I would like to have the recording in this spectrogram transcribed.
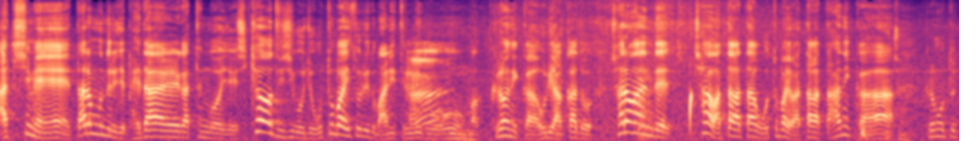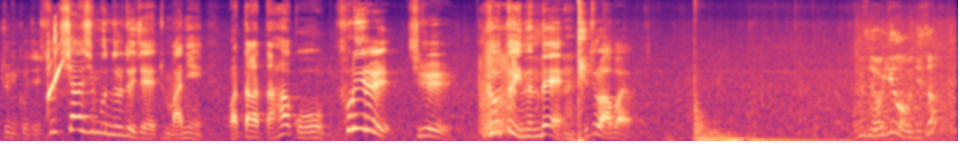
아침에 다른 분들이 이제 배달 같은 거 이제 시켜 드시고 이제 오토바이 소리도 많이 들리고 막 그러니까 우리 아까도 촬영하는데 차 왔다 갔다 하고 오토바이 왔다 갔다 하니까 그런 것도 좀 있고 이제 술 취하신 분들도 이제 좀 많이 왔다 갔다 하고 소리를 지를 그것도 있는데 이쪽으로 와봐요. 그래서 여기가 어디죠?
